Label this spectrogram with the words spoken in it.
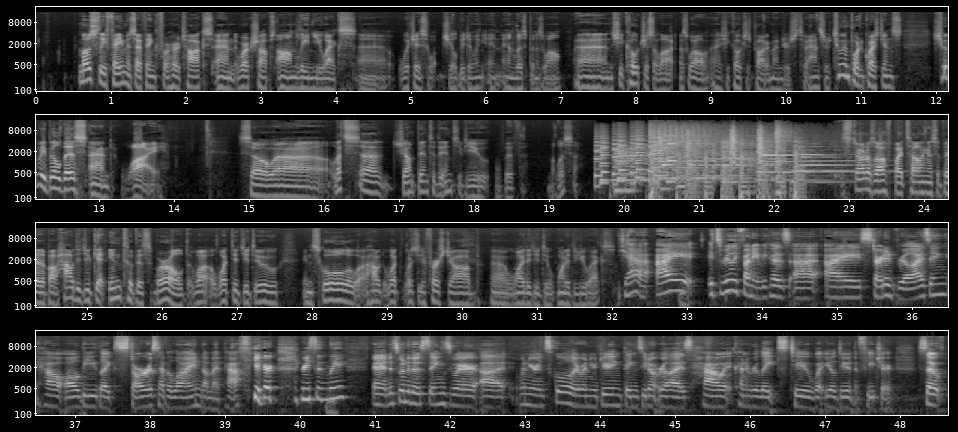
mostly famous, I think, for her talks and workshops on lean UX, uh, which is what she'll be doing in, in Lisbon as well. And she coaches a lot as well. Uh, she coaches product managers to answer two important questions: Should we build this, and why? So uh, let's uh, jump into the interview with Melissa. Start us off by telling us a bit about how did you get into this world? What, what did you do in school? How what was your first job? Uh, why did you do want to do UX? Yeah, I. It's really funny because uh, I started realizing how all the like stars have aligned on my path here recently, and it's one of those things where uh, when you're in school or when you're doing things, you don't realize how it kind of relates to what you'll do in the future. So,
